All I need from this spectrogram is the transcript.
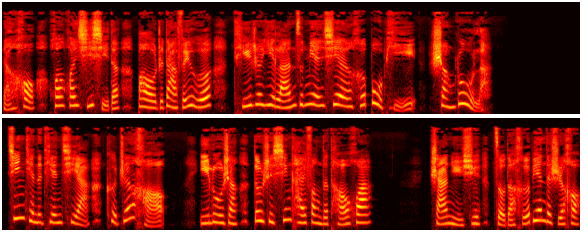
然后欢欢喜喜的抱着大肥鹅，提着一篮子面线和布匹上路了。今天的天气啊，可真好，一路上都是新开放的桃花。傻女婿走到河边的时候，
